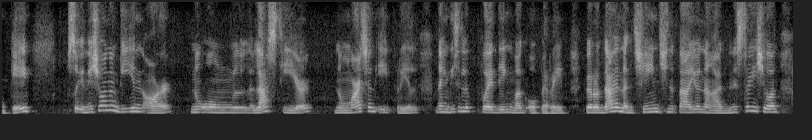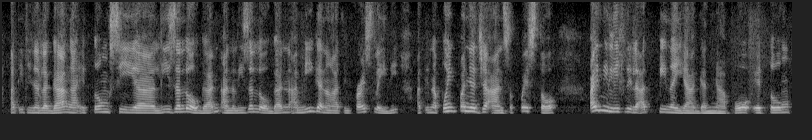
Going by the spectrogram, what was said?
Okay? So, inisyo ng DNR noong last year, noong March and April, na hindi sila pwedeng mag-operate. Pero dahil nag-change na tayo ng administration at itinalaga nga itong si ah, Liza Logan, Annalisa Logan, na amiga ng ating First Lady, at inappoint pa niya dyan sa pwesto, ay nilift nila at pinayagan nga po itong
